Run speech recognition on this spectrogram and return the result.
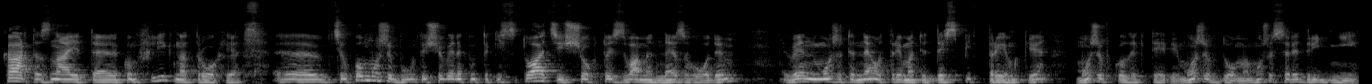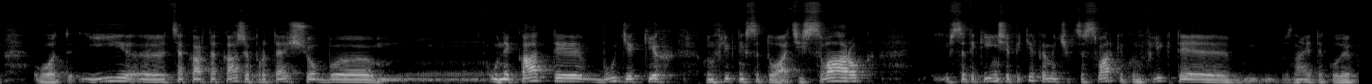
карта, знаєте, конфліктна трохи. Е, цілком може бути, що виникнуть такі ситуації, що хтось з вами не згоден. Ви можете не отримати десь підтримки, може в колективі, може вдома, може серед рідні. От і е, ця карта каже про те, щоб е, уникати будь-яких конфліктних ситуацій, сварок і все таке інше. П'ятірка мечів це сварки, конфлікти. Знаєте, коли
